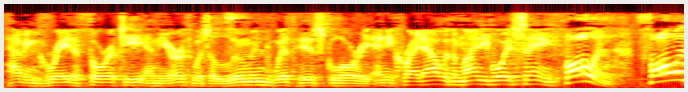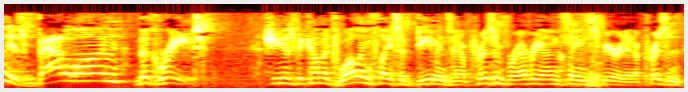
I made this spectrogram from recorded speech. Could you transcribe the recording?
having great authority, and the earth was illumined with his glory. And he cried out with a mighty voice saying, Fallen! Fallen is Babylon the Great! She has become a dwelling place of demons and a prison for every unclean spirit and a prison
